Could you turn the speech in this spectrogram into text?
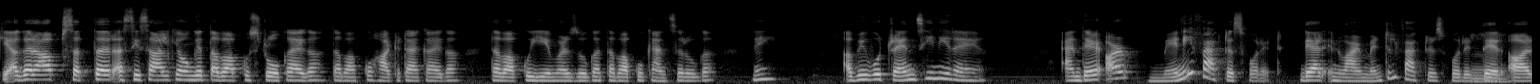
کہ اگر آپ ستر اسی سال کے ہوں گے تب آپ کو اسٹروک آئے گا تب آپ کو ہارٹ اٹیک آئے گا تب آپ کو یہ مرض ہوگا تب آپ کو کینسر ہوگا نہیں ابھی وہ ٹرینز ہی نہیں رہے ہیں and there are many factors for it they are environmental factors for it there are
